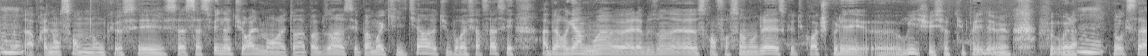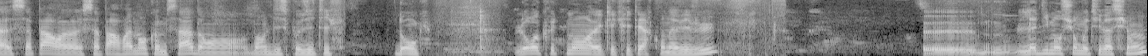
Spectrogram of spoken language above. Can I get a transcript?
Mhm. apprennent ensemble. Donc euh, c'est ça, ça se fait naturellement. Et t'en as pas besoin. C'est pas moi qui dis tiens tu pourrais faire ça. C'est ah ben regarde moi elle a besoin de se renforcer en anglais. Est-ce que tu crois que je peux l'aider? Euh, Oui, je suis sûr que tu peux l'aider. Voilà. Mhm. Donc ça, ça part ça part vraiment comme ça dans, dans le dispositif. Donc le recrutement avec les critères qu'on avait vus, euh, la dimension motivation.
